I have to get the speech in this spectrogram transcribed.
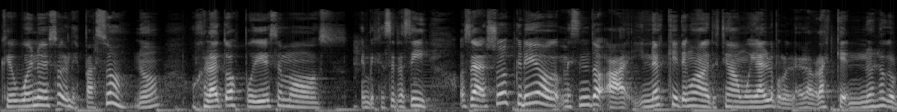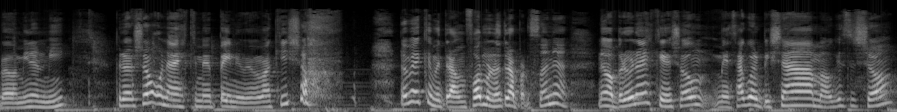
qué, bueno eso que les pasó, ¿no? Ojalá todos pudiésemos envejecer así. O sea, yo creo, me siento, ah, y no es que tenga una autoestima muy alta, porque la verdad es que no es lo que predomina en mí, pero yo una vez que me peino y me maquillo, ¿no ves que me transformo en otra persona? No, pero una vez que yo me saco el pijama o qué sé yo,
